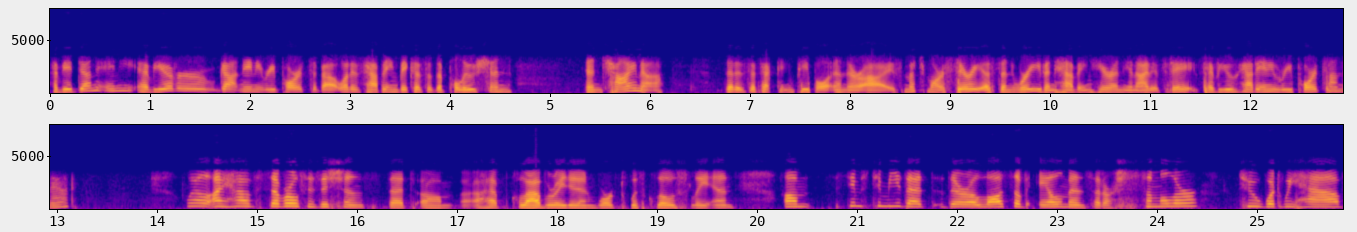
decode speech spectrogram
Have you done any have you ever gotten any reports about what is happening because of the pollution in China that is affecting people in their eyes much more serious than we're even having here in the United States. Have you had any reports on that? Well, I have several physicians that um, I have collaborated and worked with closely, and um, seems to me that there are lots of ailments that are similar to what we have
